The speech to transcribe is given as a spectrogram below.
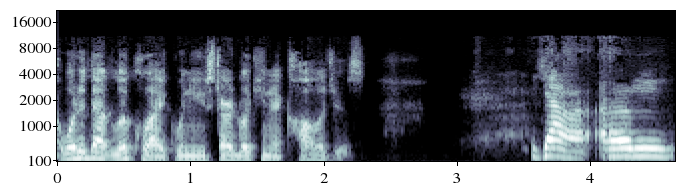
what did that look like when you started looking at colleges? Yeah, um,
